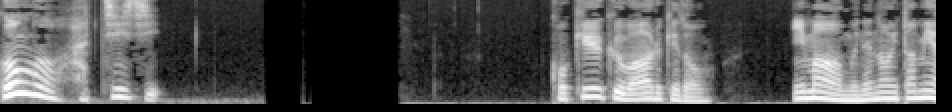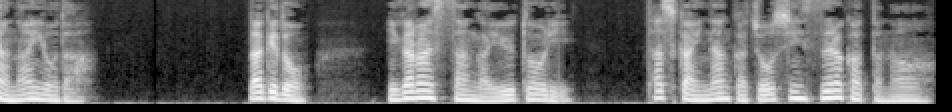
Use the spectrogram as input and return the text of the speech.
午後8時呼吸苦はあるけど、今は胸の痛みはないようだ。だけど、五十嵐さんが言う通り、確かになんか聴診しづらかったな。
